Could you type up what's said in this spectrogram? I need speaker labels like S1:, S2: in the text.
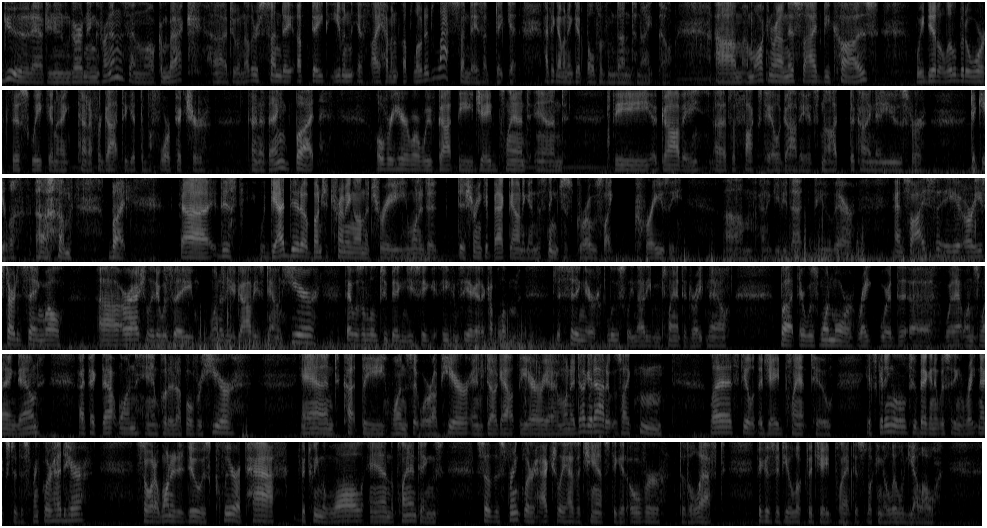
S1: Good afternoon, gardening friends, and welcome back uh, to another Sunday update, even if I haven't uploaded last Sunday's update yet. I think I'm going to get both of them done tonight, though. Um, I'm walking around this side because we did a little bit of work this week, and I kind of forgot to get the before picture kind of thing. But over here where we've got the jade plant and the agave, uh, it's a foxtail agave. It's not the kind they use for tequila. Um, but uh, this dad did a bunch of trimming on the tree. He wanted to, to shrink it back down again. This thing just grows like crazy. Um, kind of give you that view there. And so I say, or he started saying, well, uh, or actually there was a one of the agaves down here that was a little too big, and you see, you can see I got a couple of them just sitting there loosely, not even planted right now but there was one more right where the uh, where that one's laying down. I picked that one and put it up over here and cut the ones that were up here and dug out the area. And when I dug it out, it was like, hmm, let's deal with the jade plant too. It's getting a little too big and it was sitting right next to the sprinkler head here. So what I wanted to do is clear a path between the wall and the plantings so the sprinkler actually has a chance to get over to the left because if you look the jade plant is looking a little yellow.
